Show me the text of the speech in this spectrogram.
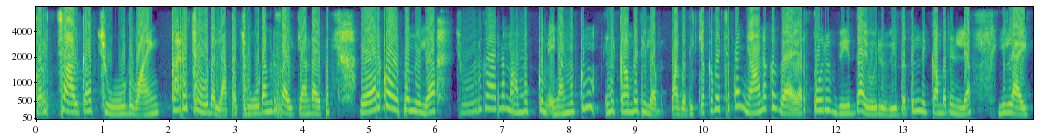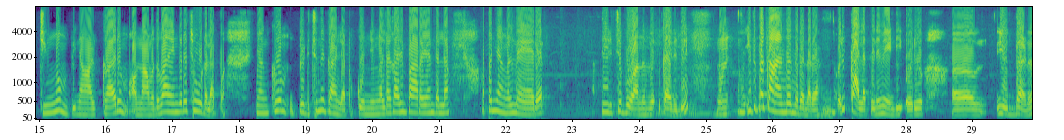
കുറച്ച് ആൾക്ക് ആ ചൂട് ഭയങ്കര ചൂടല്ല? അപ്പൊ ചൂട് അങ്ങോട്ട് സഹിക്കാണ്ടായപ്പോ വേറെ കുഴപ്പമൊന്നുമില്ല. ചൂട് കാരണം നമുക്കും ഞങ്ങൾക്കും നിൽക്കാൻ പറ്റില്ല പകുതിക്കൊക്കെ വെച്ചപ്പോ ഞാനൊക്കെ വേർത്തൊരു വിധമായി ഒരു വിധത്തിൽ നിൽക്കാൻ പറ്റുന്നില്ല ഈ ലൈറ്റിങ്ങും പിന്നെ ആൾക്കാരും ഒന്നാമത് ഭയങ്കര ചൂടല്ല? അപ്പൊ ഞങ്ങക്കും പിടിച്ചു നിൽക്കാനില്ല അപ്പൊ കുഞ്ഞുങ്ങളുടെ കാര്യം പറയണ്ടല്ല. അപ്പൊ ഞങ്ങൾ നേരെ തിരിച്ചു പോവാന്ന് കരുതി. ഇതിപ്പോ കാണുന്നത് എന്താ പറയാ ഒരു കലത്തിന് വേണ്ടി ഒരു യുദ്ധമാണ്.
